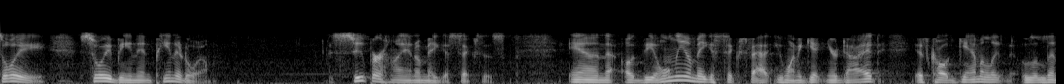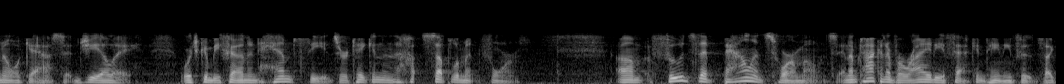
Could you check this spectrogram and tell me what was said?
soy, soybean, and peanut oil. Super high in omega 6s. And uh, the only omega 6 fat you want to get in your diet is called gamma linoleic acid, GLA, which can be found in hemp seeds or taken in supplement form. Um, foods that balance hormones, and I'm talking a variety of fat containing foods like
